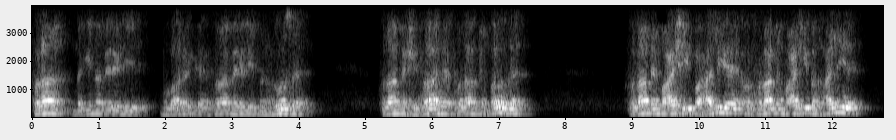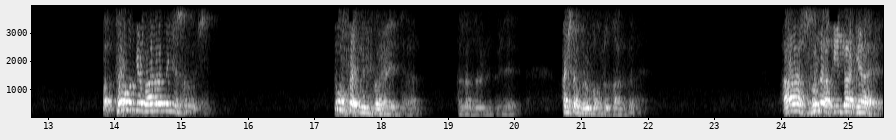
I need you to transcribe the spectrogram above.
فلاں نگینہ میرے لیے مبارک ہے، فلاں میرے لیے منحوس ہے، فلاں میں شفا ہے، فلاں میں مرض ہے، فلاں میں معاشی بحالی ہے اور فلاں میں معاشی بدحالی ہے۔ پتھروں کے بارے میں یہ سوچ۔ تو تجھ پر ہے انسان۔ اللہ تعالیٰ نے تجھے اشرف المخلوقات کا ہے آج عقیدہ کیا ہے؟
